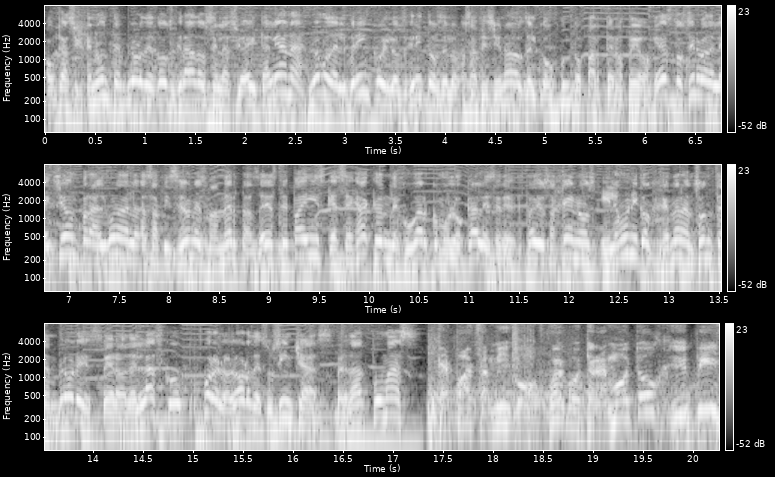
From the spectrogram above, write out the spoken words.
ocasionó un temblor de 2 grados en la ciudad italiana, luego del brinco y los gritos de los aficionados del conjunto partenopeo. Que esto sirva de lección para alguna de las aficiones mamertas de este país que se jactan de jugar como locales en estadios ajenos y lo único que generan son temblores, pero del asco por el olor de sus hinchas. ¿Verdad, Pumas? ¿Qué pasa, amigo? ¿Juego terremoto, hippies?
